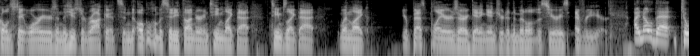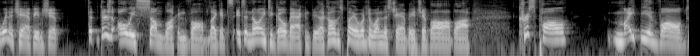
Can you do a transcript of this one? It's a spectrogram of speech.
Golden State Warriors and the Houston Rockets and the Oklahoma City Thunder and team like that, teams like that, when like your best players are getting injured in the middle of the series every year. I know that to win a championship, th- there's always some luck involved. Like it's it's annoying to go back and be like, oh, this player wouldn't have won this championship, blah blah blah. Chris Paul might be involved.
